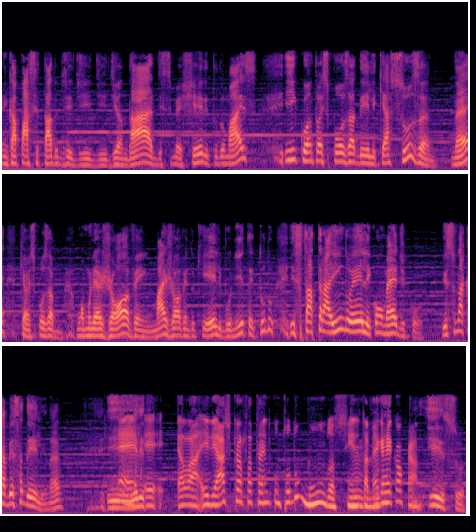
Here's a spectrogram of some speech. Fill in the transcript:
incapacitado de, de, de, de andar, de se mexer e tudo mais. E enquanto a esposa dele, que é a Susan, né, que é uma esposa, uma mulher jovem, mais jovem do que ele, bonita e tudo, está traindo ele com o médico. Isso na cabeça dele, né? E é, ele... É, ela, ele acha que ela tá traindo com todo mundo, assim, ele tá uhum. mega recalcado. Isso,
